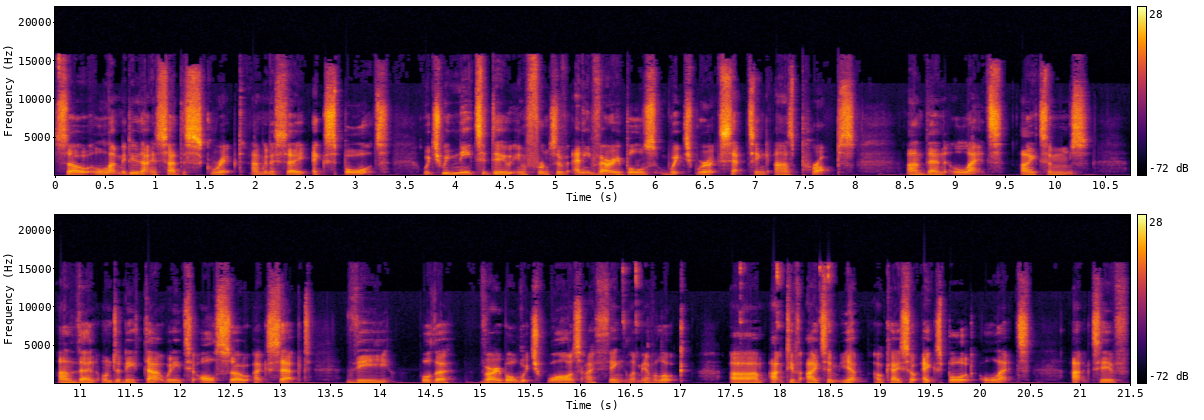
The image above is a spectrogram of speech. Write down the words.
So let me do that inside the script. I'm going to say export which we need to do in front of any variables which we're accepting as props. And then let items. And then underneath that, we need to also accept the other variable, which was, I think, let me have a look, um, active item. Yep. Okay. So export let active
